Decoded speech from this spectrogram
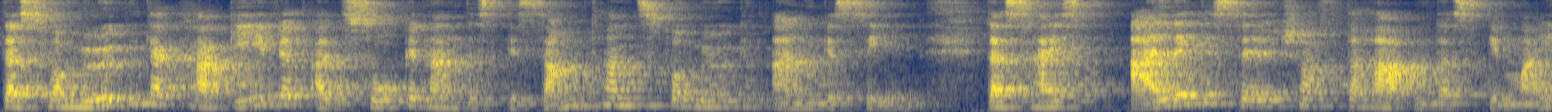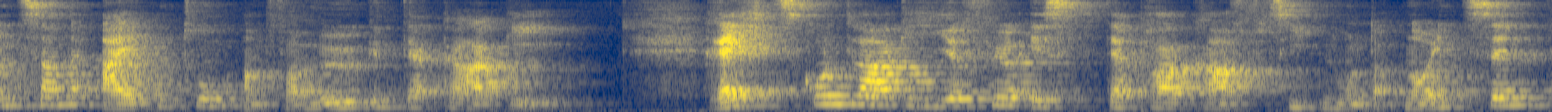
Das Vermögen der KG wird als sogenanntes Gesamthandsvermögen angesehen. Das heißt, alle Gesellschafter haben das gemeinsame Eigentum am Vermögen der KG. Rechtsgrundlage hierfür ist der Paragraph 719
